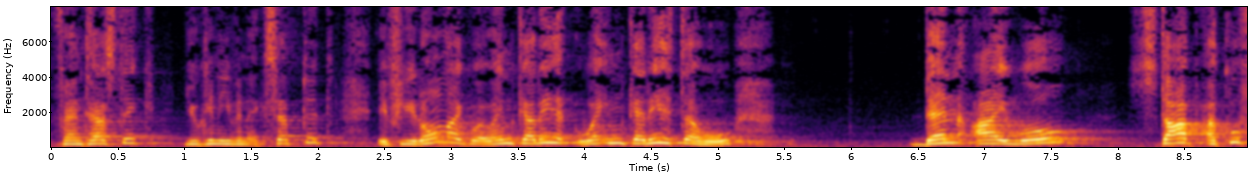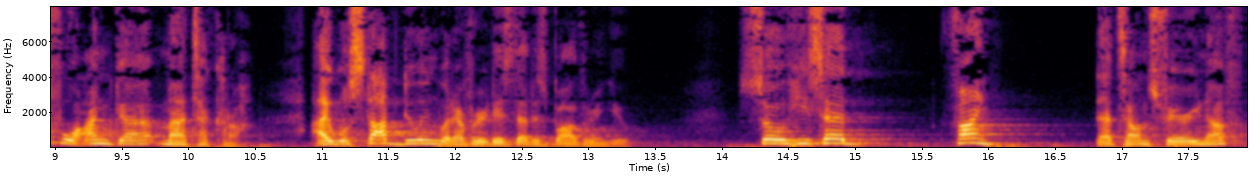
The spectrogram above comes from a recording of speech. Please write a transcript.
fantastic. You can even accept it. If you don't like وَإِن كَرِهْتَهُ then I will stop akufu anka ma takra. I will stop doing whatever it is that is bothering you. So he said, fine. That sounds fair enough.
